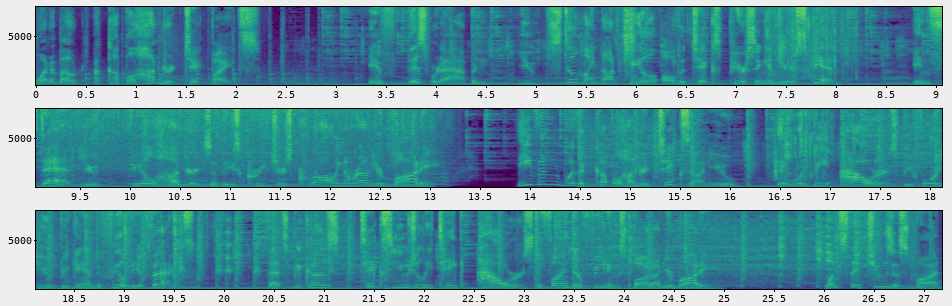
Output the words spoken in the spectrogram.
what about a couple hundred tick bites? If this were to happen, you still might not feel all the ticks piercing into your skin. Instead, you'd feel hundreds of these creatures crawling around your body. Even with a couple hundred ticks on you, it would be hours before you began to feel the effects. That's because ticks usually take hours to find their feeding spot on your body. Once they choose a spot,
